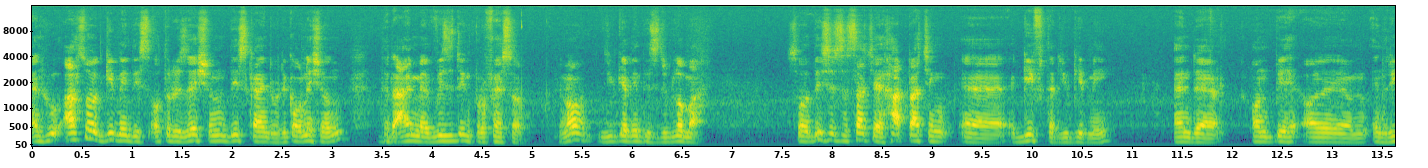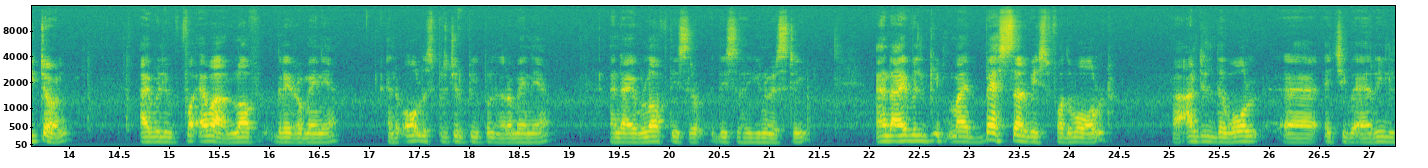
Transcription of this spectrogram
and who also give me this authorization, this kind of recognition that I am a visiting professor. You know, you give me this diploma. So this is a, such a heart-touching uh, gift that you give me, and uh, on, um, in return, I will forever love Great Romania and all the spiritual people in Romania, and I will love this this university. And I will give my best service for the world uh, until the world uh, achieve a real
